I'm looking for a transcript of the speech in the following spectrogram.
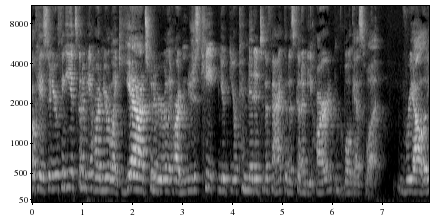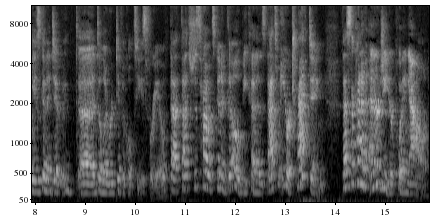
okay, so you're thinking it's going to be hard and you're like, yeah, it's going to be really hard and you just keep you're, you're committed to the fact that it's going to be hard. Well, guess what? reality is going to di- uh, deliver difficulties for you that that's just how it's going to go because that's what you're attracting that's the kind of energy you're putting out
